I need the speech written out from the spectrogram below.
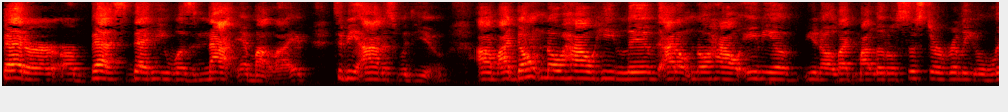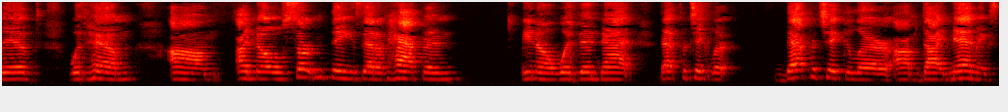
better or best that he was not in my life, to be honest with you. Um, I don't know how he lived. I don't know how any of, you know, like my little sister really lived with him. Um, I know certain things that have happened, you know, within that that particular that particular um, dynamics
